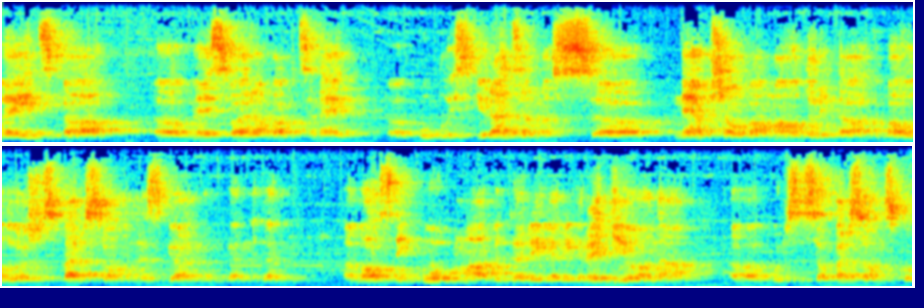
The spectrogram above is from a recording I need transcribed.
veids, kā mēs varam vakcinēt publiski redzamas, neapšaubām autoritāti baudošas personas gan, gan, gan valstī kopumā, bet arī, arī reģionā kuras ar savu personisko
